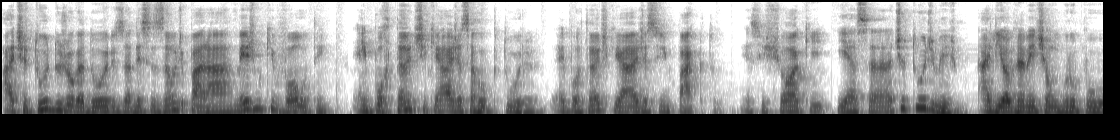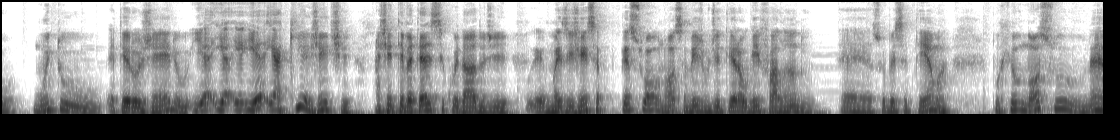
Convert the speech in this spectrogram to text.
a atitude dos jogadores, a decisão de parar, mesmo que voltem. É importante que haja essa ruptura, é importante que haja esse impacto, esse choque e essa atitude mesmo. Ali, obviamente, é um grupo muito heterogêneo e, e, e, aqui a gente, a gente teve até esse cuidado de uma exigência pessoal nossa mesmo de ter alguém falando é, sobre esse tema porque o nosso, né,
